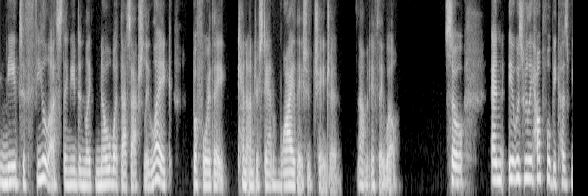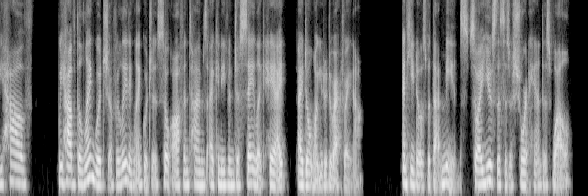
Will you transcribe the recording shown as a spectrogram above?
need to feel us, they need to like know what that's actually like before they can understand why they should change it, um, if they will. So, and it was really helpful because we have we have the language of relating languages. So oftentimes I can even just say, like, hey, I, I don't want you to direct right now. And he knows what that means. So I use this as a shorthand as well.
